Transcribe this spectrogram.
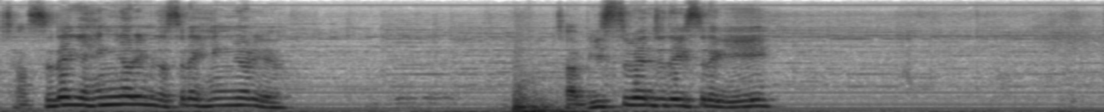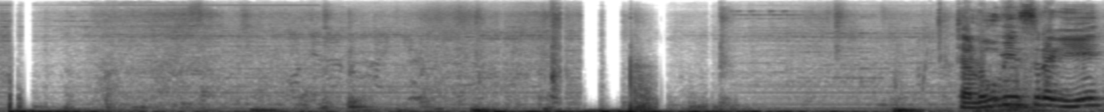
자 쓰레기 행렬입니다. 쓰레기 행렬이에요. 자 미스 웬즈데이 쓰레기 자 로빈 쓰레기.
